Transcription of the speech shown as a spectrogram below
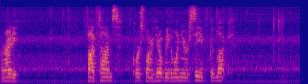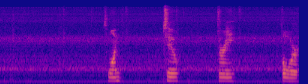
Alrighty. Five times. Corresponding hit will be the one you receive. Good luck. It's one, two, three, four,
